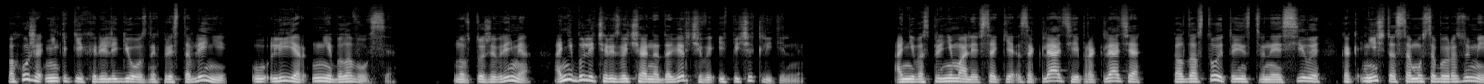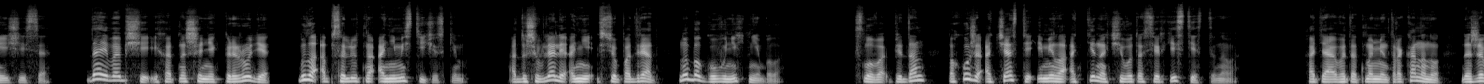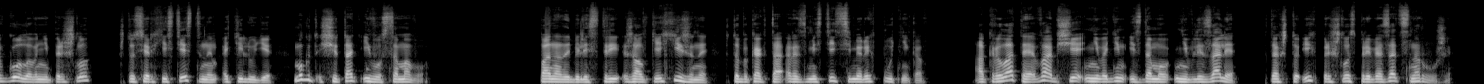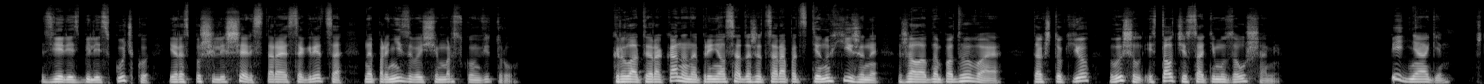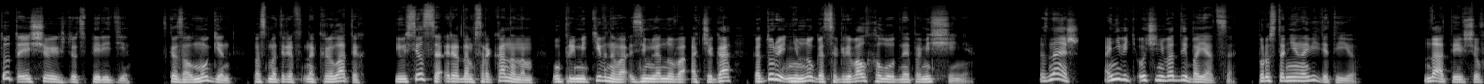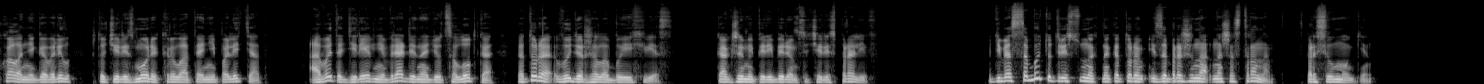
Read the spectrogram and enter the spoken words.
Похоже, никаких религиозных представлений у Лиер не было вовсе. Но в то же время они были чрезвычайно доверчивы и впечатлительны. Они воспринимали всякие заклятия и проклятия, колдовство и таинственные силы как нечто само собой разумеющееся, да и вообще их отношение к природе было абсолютно анимистическим. Одушевляли они все подряд, но богов у них не было. Слово «педан», похоже, отчасти имело оттенок чего-то сверхъестественного. Хотя в этот момент Раканану даже в голову не пришло, что сверхъестественным эти люди могут считать его самого. Понадобились три жалкие хижины, чтобы как-то разместить семерых путников, а крылатые вообще ни в один из домов не влезали, так что их пришлось привязать снаружи. Звери сбились в кучку и распушили шерсть, стараясь согреться на пронизывающем морском ветру. Крылатый Раканана принялся даже царапать стену хижины, жалобно подвывая, так что Кьо вышел и стал чесать ему за ушами. «Бедняги, что-то еще их ждет впереди», — сказал Моген, посмотрев на крылатых, и уселся рядом с Ракананом у примитивного земляного очага, который немного согревал холодное помещение. «Знаешь, они ведь очень воды боятся, просто ненавидят ее. Да, ты все в Халане говорил, что через море крылатые не полетят. А в этой деревне вряд ли найдется лодка, которая выдержала бы их вес. Как же мы переберемся через пролив? «У тебя с собой тот рисунок, на котором изображена наша страна?» – спросил Могин.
